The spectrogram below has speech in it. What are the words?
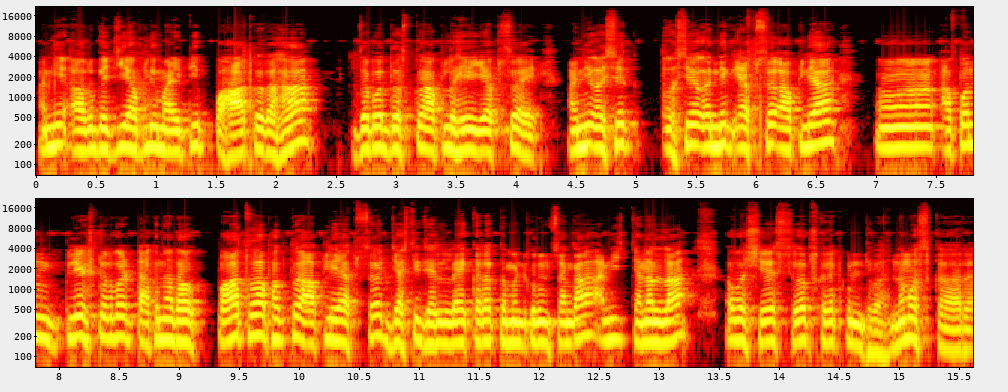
आणि आरोग्याची आपली माहिती पाहत राहा. जबरदस्त आपलं हे ॲप्स आहे. आणि असे असे अनेक ॲप्स आपल्या आपण प्लेस्टोरवर टाकणार आहोत. पाहत राहा फक्त आपली ॲप्स जास्ती झालेलं आहे करा कमेंट करून सांगा आणि चॅनलला अवश्य सबस्क्राईब करून ठेवा. नमस्कार.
